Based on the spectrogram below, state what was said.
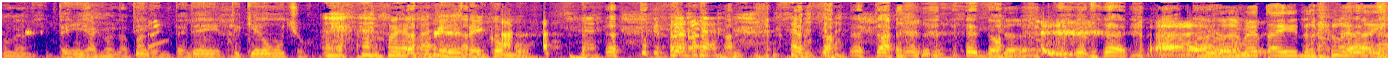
no me metería Eh, con la te, parentela. te- te quiero mucho. Porque ese es del combo. No. No me meta ahí, no me meta ahí.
